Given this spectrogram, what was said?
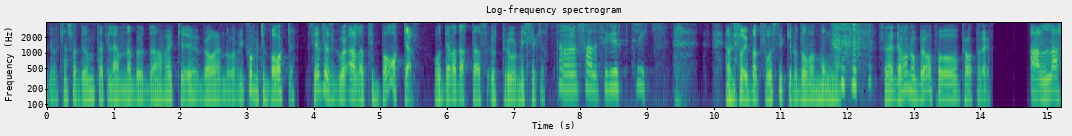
det kanske var dumt att vi lämnar Buddha, han verkar ju bra ändå. Vi kommer tillbaka. Så helt plötsligt går alla tillbaka och Devadattas uppror misslyckas. Fan vad de faller för grupptryck. ja, det var ju bara två stycken och de var många. Så det var nog bra på att prata där alla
